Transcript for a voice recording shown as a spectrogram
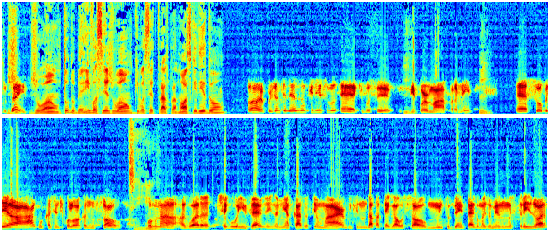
tudo bem? João, tudo bem. E você, João, que você traz para nós, querido? Por gentileza, eu queria é, que você hum. informar para mim hum é, sobre a água que a gente coloca no sol, Sim. como na, agora chegou o inverno e na minha casa tem uma árvore que não dá para pegar o sol muito bem, pega mais ou menos umas três horas.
